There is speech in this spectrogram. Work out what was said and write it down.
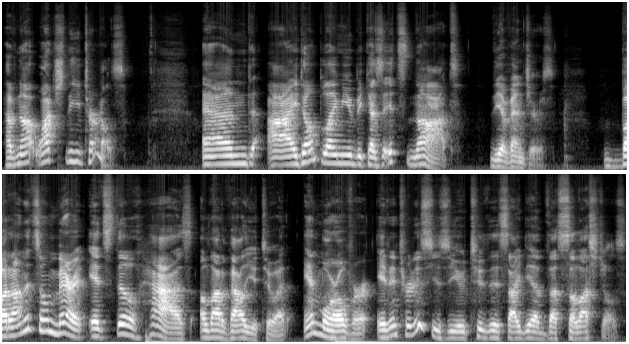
have not watched the Eternals. And I don't blame you because it's not the Avengers. but on its own merit, it still has a lot of value to it. And moreover, it introduces you to this idea of the Celestials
